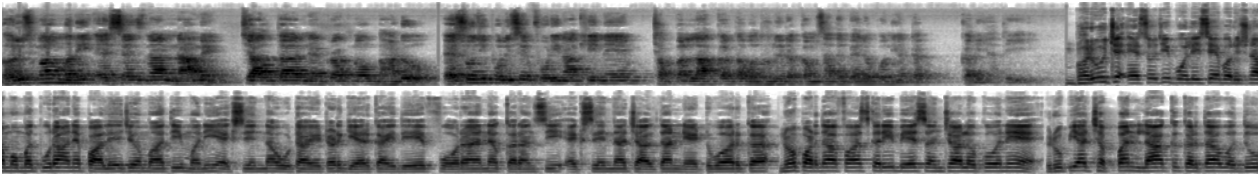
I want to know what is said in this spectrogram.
ભરૂચમાં મની એક્સચેન્જના નામે ચાલતા નેટવર્કનો ભાંડો. એસઓજી પોલીસે ફોડી નાખીને છપ્પન લાખ કરતા વધુની રકમ સાથે બે લોકોની અટક કરી હતી. ભરૂચ એસઓજી પોલીસે ભરૂચના મોહમ્મદપુરા અને પાલેજમાંથી મની એક્સચેન્જના ઓઠા હેઠળ ગેરકાયદે ફોરેન કરન્સી એક્સચેન્જના ચાલતા નેટવર્કનો પર્દાફાશ કરી બે સંચાલકોને રૂપિયા છપ્પન લાખ કરતા વધુ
